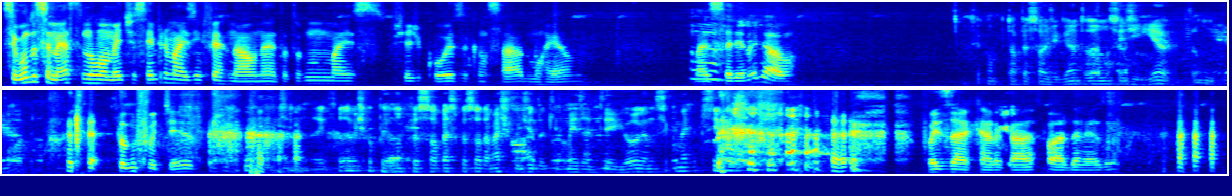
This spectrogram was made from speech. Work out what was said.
Segundo semestre normalmente é sempre mais infernal, né? Tá todo mundo mais cheio de coisa, cansado, morrendo. Mas seria legal. Você computar o pessoal gigante, todo mundo sem dinheiro, todo mundo pobre. Todo mundo fudido. Aí Toda vez que eu pergunto pro pessoal, parece que o pessoal tá mais fudido que no mês anterior, eu não sei como é que é possível. Pois é, cara, tá foda mesmo.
